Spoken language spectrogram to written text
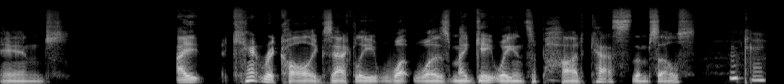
and I can't recall exactly what was my gateway into podcasts themselves. Okay.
